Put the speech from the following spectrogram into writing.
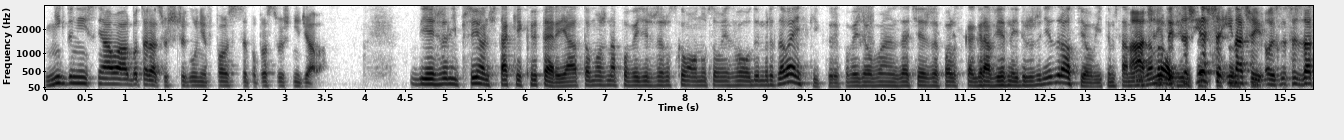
nigdy nie istniała, albo teraz już szczególnie w Polsce po prostu już nie działa jeżeli przyjąć takie kryteria, to można powiedzieć, że ruską onucą jest Wołodymyr Zełęński, który powiedział w ONZ, że Polska gra w jednej drużynie z Rosją i tym samym A, zamroził. Czyli ty chcesz jeszcze inaczej, chcesz,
